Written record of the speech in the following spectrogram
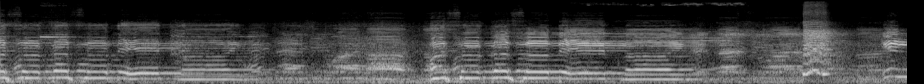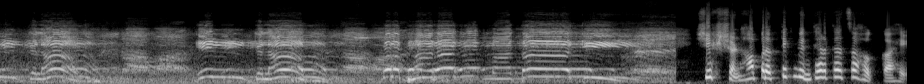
अस कस देत नाही. अस कस देत इनकलाब। इनकलाब। पर भारत माता की। शिक्षण हा प्रत्येक विद्यार्थ्याचा हक्क आहे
